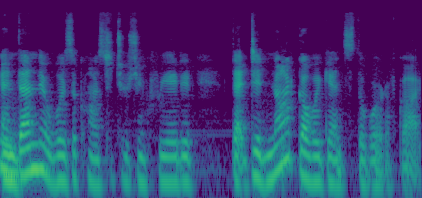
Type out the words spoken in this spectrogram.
And hmm. then there was a Constitution created that did not go against the Word of God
